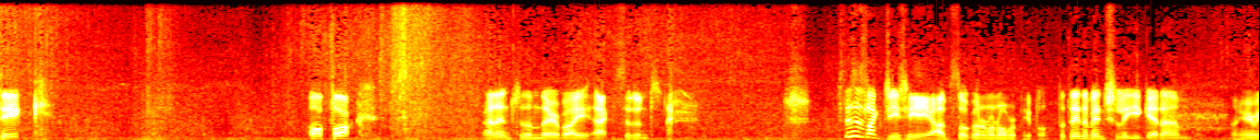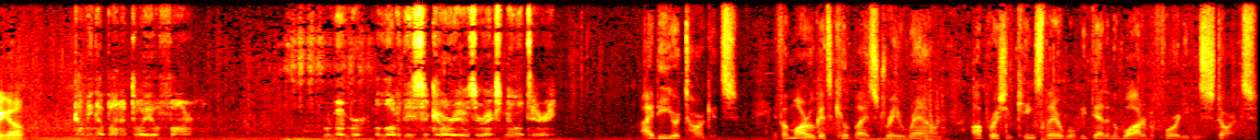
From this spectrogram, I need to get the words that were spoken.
dick! Oh fuck! Ran into them there by accident. if this is like GTA, I'm still gonna run over people. But then eventually you get, um... Oh, here we go. Coming up on a Toyo farm. Remember, a lot of these Sicarios are ex-military. ID your targets. If Amaru gets killed by a stray round, Operation Kingslayer will be dead in the water before it even starts.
